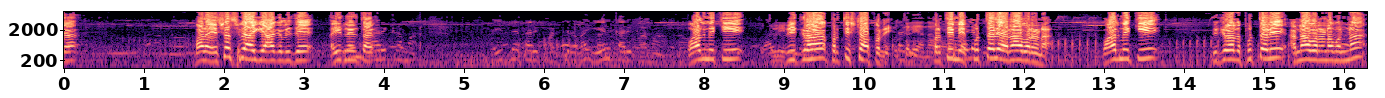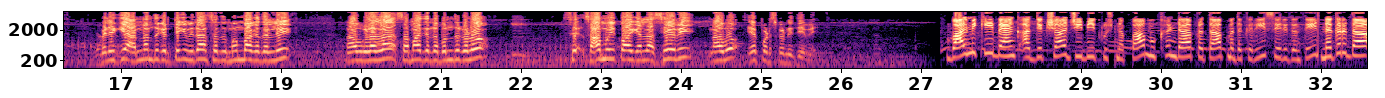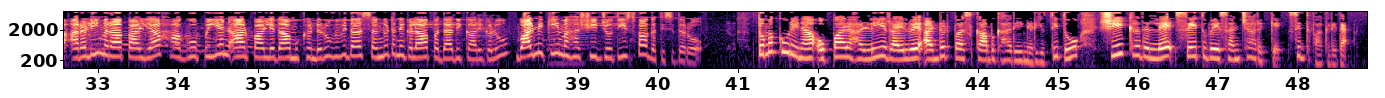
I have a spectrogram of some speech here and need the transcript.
ಬಹಳ ಯಶಸ್ವಿಯಾಗಿ ಆಗಲಿದೆ. ಐದನೇ ವಾಲ್ಮೀಕಿ ವಿಗ್ರಹ ಪ್ರತಿಷ್ಠಾಪನೆ, ಪ್ರತಿಮೆ, ಪುತ್ಥಳಿ ಅನಾವರಣ. ವಾಲ್ಮೀಕಿ ವಿಗ್ರಹದ ಪುತ್ಥಳಿ ಅನಾವರಣವನ್ನು ಬೆಳಿಗ್ಗೆ ಹನ್ನೊಂದು ಗಂಟೆಗೆ ವಿಧಾನಸೌಧದ ಮುಂಭಾಗದಲ್ಲಿ ನಾವುಗಳೆಲ್ಲ ಸಮಾಜದ ಬಂಧುಗಳು ಸಾಮೂಹಿಕವಾಗಿ ಎಲ್ಲ ಸೇರಿ ನಾವು ಏರ್ಪಡಿಸ್ಕೊಂಡಿದ್ದೇವೆ. ವಾಲ್ಮೀಕಿ ಬ್ಯಾಂಕ್ ಅಧ್ಯಕ್ಷ ಜಿಬಿ ಕೃಷ್ಣಪ್ಪ, ಮುಖಂಡ ಪ್ರತಾಪ್ ಮದಕರಿ ಸೇರಿದಂತೆ ನಗರದ ಅರಳಿಮರ ಪಾಳ್ಯ ಹಾಗೂ ಪಿಎನ್ಆರ್ ಪಾಳ್ಯದ ಮುಖಂಡರು ವಿವಿಧ ಸಂಘಟನೆಗಳ ಪದಾಧಿಕಾರಿಗಳು ವಾಲ್ಮೀಕಿ ಮಹರ್ಷಿ ಜ್ಯೋತಿ ಸ್ವಾಗತಿಸಿದರು. ತುಮಕೂರಿನ ಒಪ್ಪಾರಹಳ್ಳಿ ರೈಲ್ವೆ ಅಂಡರ್ ಪಾಸ್ ಕಾಮಗಾರಿ ನಡೆಯುತ್ತಿದ್ದು, ಶೀಘ್ರದಲ್ಲೇ ಸೇತುವೆ ಸಂಚಾರಕ್ಕೆ ಸಿದ್ಧವಾಗಲಿದೆ.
